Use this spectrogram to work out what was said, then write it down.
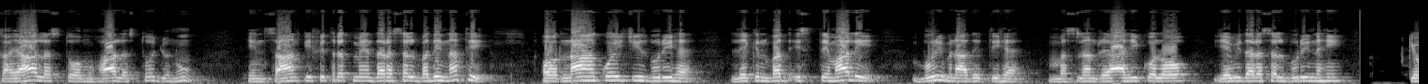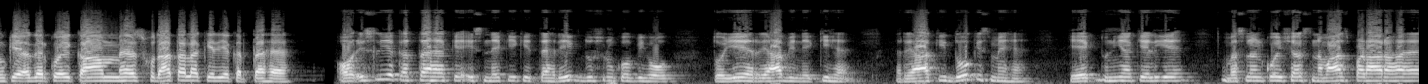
خیال استو محال استو جنو انسان کی فطرت میں دراصل بدی نہ تھی اور نہ کوئی چیز بری ہے، لیکن بد استعمالی بری بنا دیتی ہے۔ مثلا ریاحی کو لو، یہ بھی دراصل بری نہیں۔ کیونکہ اگر کوئی کام محض خدا تعالیٰ کے لیے کرتا ہے اور اس لیے کرتا ہے کہ اس نیکی کی تحریک دوسروں کو بھی ہو، تو یہ ریا بھی نیکی ہے۔ ریا کی دو قسمیں ہیں، ایک دنیا کے لیے مثلا کوئی شخص نماز پڑھا رہا ہے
